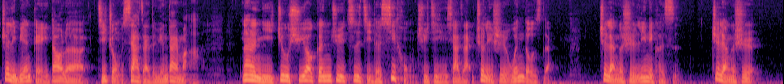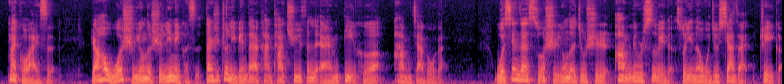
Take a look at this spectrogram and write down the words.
这里边给到了几种下载的源代码，那你就需要根据自己的系统去进行下载。这里是 Windows 的，这两个是 Linux，这两个是 macOS。然后我使用的是 Linux，但是这里边大家看，它区分了 MD 和 ARM 架构的。我现在所使用的就是 ARM 六十四位的，所以呢，我就下载这个。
